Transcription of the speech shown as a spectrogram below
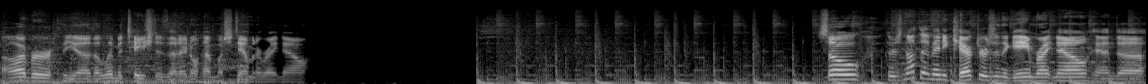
However, the, uh, the limitation is that I don't have much stamina right now. So, there's not that many characters in the game right now, and uh,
